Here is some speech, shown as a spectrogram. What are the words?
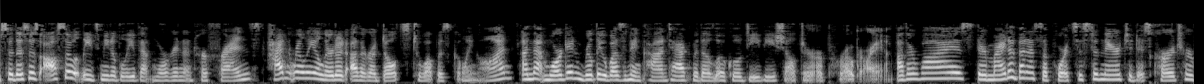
So this is also what leads me to believe that Morgan and her friends hadn't really alerted other adults to what was going on, and that Morgan really wasn't in contact with a local DV shelter or program. Otherwise, there might have been a support system there to discourage her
